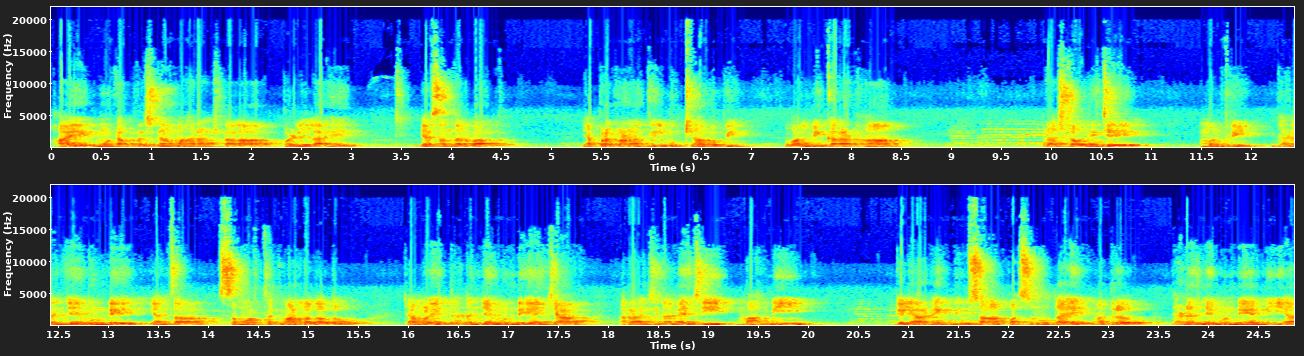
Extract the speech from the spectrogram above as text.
हा एक मोठा प्रश्न महाराष्ट्राला पडलेला आहे. या संदर्भात या प्रकरणातील मुख्य आरोपी वाल्मिक कराड हा राष्ट्रवादीचे मंत्री धनंजय मुंडे यांचा समर्थक मानला जातो. त्यामुळे धनंजय मुंडे यांच्या राजीनाम्याची मागणी गेल्या अनेक दिवसापासून होत आहे. मात्र धनंजय मुंडे यांनी या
